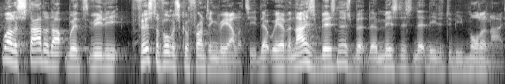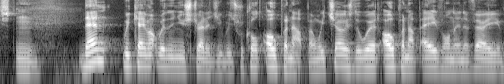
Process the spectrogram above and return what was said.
Well, it started up with really, first and foremost, confronting reality that we have a nice business, but the business that needed to be modernized. Mm. Then we came up with a new strategy, which we called Open Up. And we chose the word Open Up Avon in a very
